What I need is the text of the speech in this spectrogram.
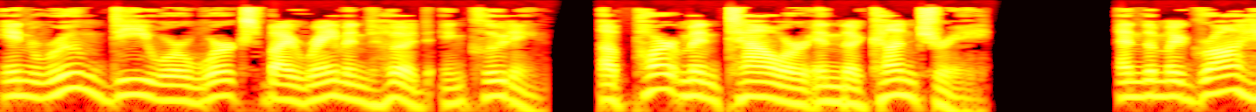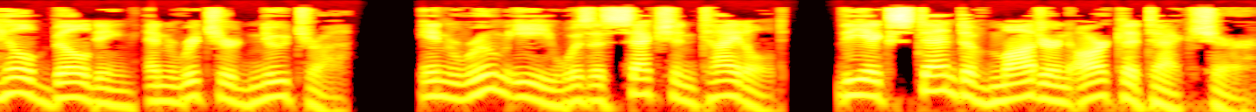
In Room D were works by Raymond Hood including, "'Apartment Tower in the Country' and the McGraw-Hill Building and Richard Neutra. In Room E was a section titled, "'The Extent of Modern Architecture'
